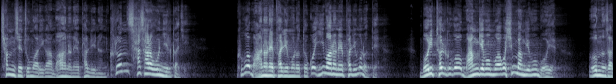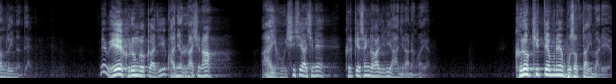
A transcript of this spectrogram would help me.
참새 두 마리가 만 원에 팔리는 그런 사사로운 일까지. 그거 만 원에 팔리면 어떻고 이만 원에 팔리면 어때? 머리털 그거 만 개면 뭐하고 십만 개면 뭐해? 없는 사람도 있는데. 근데 왜 그런 것까지 관여를 하시나? 아이고 시시하시네. 그렇게 생각할 일이 아니라는 거예요. 그렇기 때문에 무섭다 이 말이에요.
